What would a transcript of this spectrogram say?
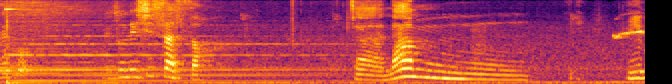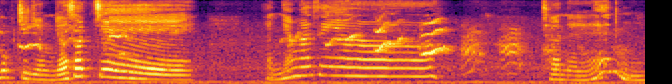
아이고 내 손에 씻었어. 자, 남 일곱째 중 여섯째. 안녕하세요. 저는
